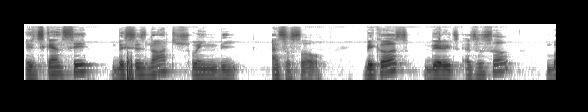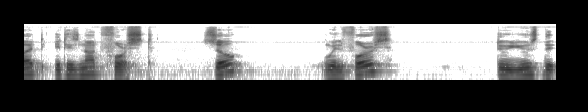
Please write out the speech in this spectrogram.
as you can see this is not showing the SSL because there is SSL but it is not forced. So we'll force to use the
